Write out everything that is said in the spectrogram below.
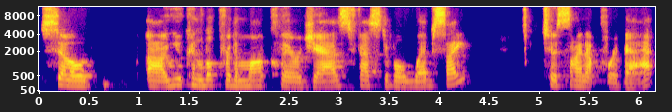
So uh, you can look for the Montclair Jazz Festival website to sign up for that.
